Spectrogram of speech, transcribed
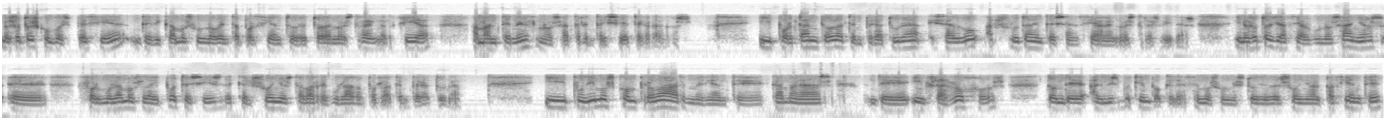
Nosotros como especie dedicamos un 90% de toda nuestra energía a mantenernos a 37 grados y por tanto la temperatura es algo absolutamente esencial en nuestras vidas. Y nosotros ya hace algunos años eh, formulamos la hipótesis de que el sueño estaba regulado por la temperatura. Y pudimos comprobar mediante cámaras de infrarrojos, donde al mismo tiempo que le hacemos un estudio del sueño al paciente,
